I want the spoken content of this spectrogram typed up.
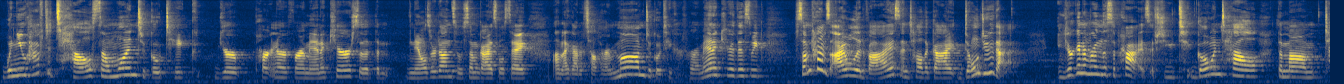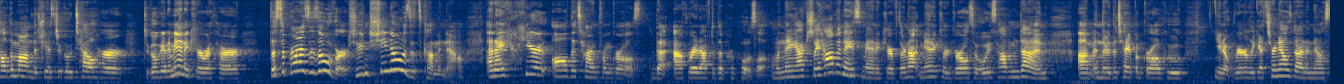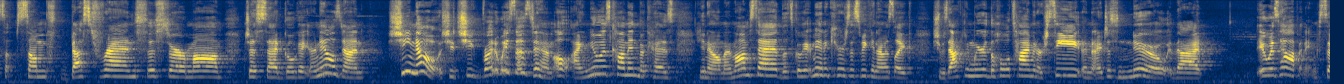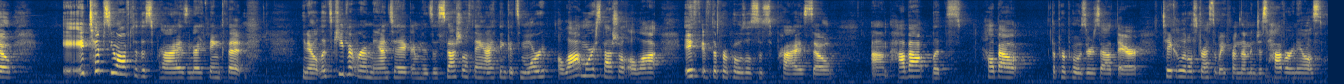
when you have to tell someone to go take your partner for a manicure so that the nails are done. So some guys will say, um, I gotta tell her mom to go take her for a manicure this week. Sometimes I will advise and tell the guy, don't do that. You're gonna ruin the surprise. If you go and tell the mom, tell the mom that she has to go tell her to go get a manicure with her, the surprise is over. She, she knows it's coming now. And I hear it all the time from girls that right after the proposal. When they actually have a nice manicure, if they're not manicure girls who always have them done, um, and they're the type of girl who you know, rarely gets her nails done and now some best friend, sister, mom just said, go get your nails done, she knows. She, she right away says to him, oh, I knew it was coming because, you know, my mom said, let's go get manicures this week. And I was like, she was acting weird the whole time in her seat. And I just knew that it was happening. So it tips you off to the surprise. And I think that, you know, let's keep it romantic. I mean, it's a special thing. I think it's more, a lot more special, a lot, if, if the proposal's a surprise. So um, how about let's help out the proposers out there, take a little stress away from them and just have our nails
